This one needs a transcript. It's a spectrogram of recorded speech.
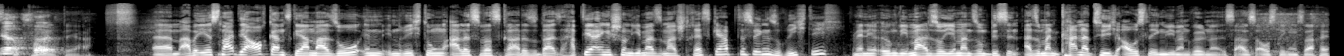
Ja, du, voll. halt, ja. Ähm, aber ihr sniped ja auch ganz gern mal so in, in Richtung alles, was gerade so da ist. Habt ihr eigentlich schon jemals mal Stress gehabt deswegen so richtig? Wenn ihr irgendwie mal so jemand so ein bisschen, also man kann natürlich auslegen, wie man will, ne? ist alles Auslegungssache.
